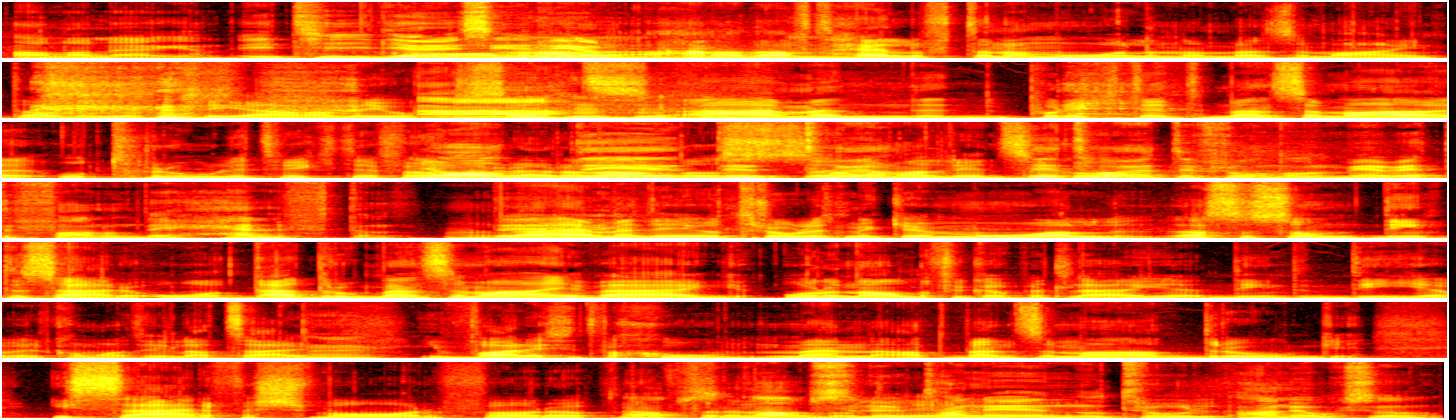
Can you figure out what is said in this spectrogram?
alla lägen. I tidigare ja, i sin han, hade, han hade haft mm. hälften av målen om Benzema inte hade gjort det han hade gjort. så att, ah, men på riktigt, Benzema är otroligt viktig för ja, det, Ronaldos Real Madrid Det tar jag inte ifrån honom, men jag vet inte fan om det är hälften. Det Nej, men det är otroligt mycket mål, alltså som, det är inte så här, åh, där drog Benzema iväg och Ronaldo fick upp ett läge. Det är inte det jag vill komma till, att så här, i varje situation, men att Benzema drog isär försvar för att öppna upp för Ronaldo. Absolut, är... han är en otrolig, han är också,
